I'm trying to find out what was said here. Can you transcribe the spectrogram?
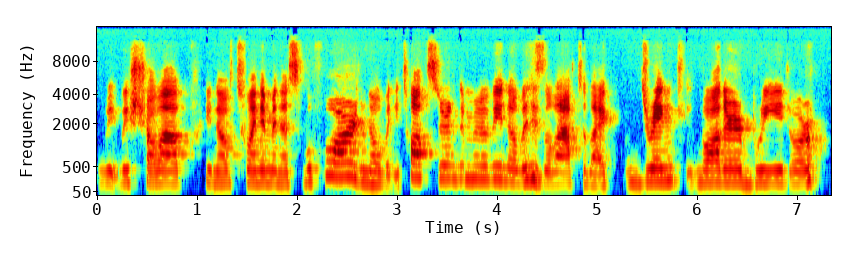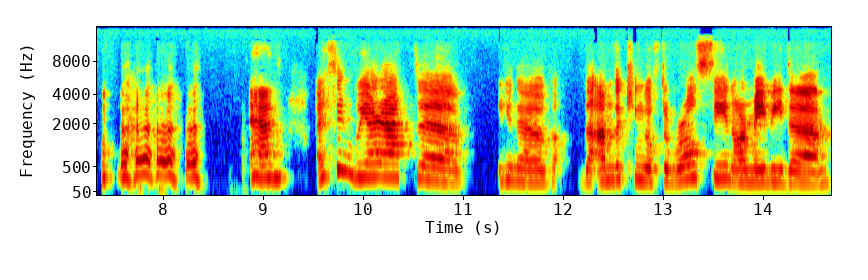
we, we show up, you know, 20 minutes before. Nobody talks during the movie. Nobody's allowed to like drink water, breathe, or. and I think we are at the, you know, the I'm the king of the world scene, or maybe the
